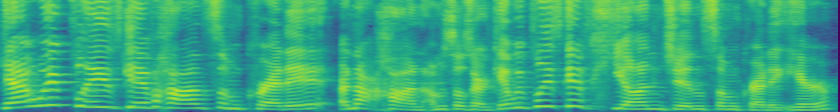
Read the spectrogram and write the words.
can we please give Han some credit? Or uh, not Han, I'm so sorry. Can we please give Hyunjin some credit here?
